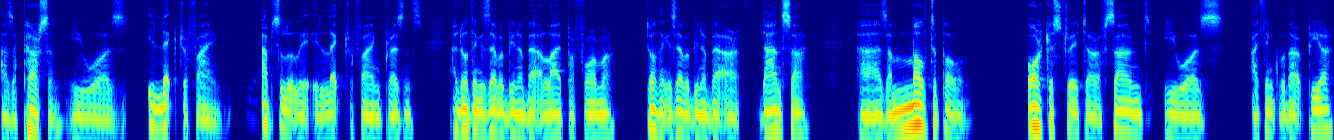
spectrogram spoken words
as a person. He was electrifying, absolutely electrifying presence. I don't think there's ever been a better live performer. Don't think there's ever been a better dancer. Uh, as a multiple orchestrator of sound, he was, I think, without peer.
